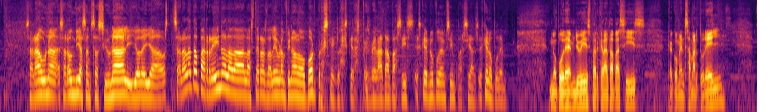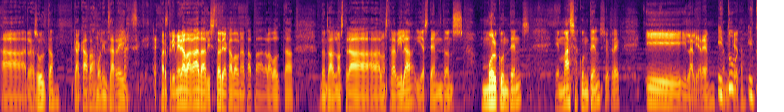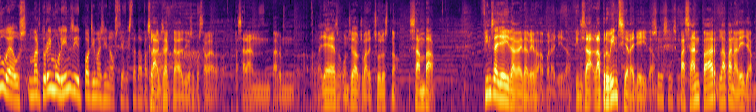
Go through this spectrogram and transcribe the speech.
Serà, una, serà un dia sensacional i jo deia, "Host, serà l'etapa reina la de les Terres de l'Ebre en final a l'aeroport, però és que, clar, és que després ve l'etapa 6, és que no podem ser imparcials, és que no podem. No podem, Lluís, perquè l'etapa 6, que comença a Martorell, eh, resulta que acaba a Molins de Rei. Per primera vegada a la història acaba una etapa de la volta doncs, al nostre, a la nostra vila i estem doncs, molt contents, eh, massa contents, jo crec, i, i la liarem I una tu, miqueta. I tu veus Martorell Molins i et pots imaginar, hòstia, aquesta etapa Clar, exacte, dius, vostè va- passaran per un, pel Vallès, alguns llocs, vale, xulos, no. Se'n va fins a Lleida gairebé, bueno, a Lleida, fins a la província de Lleida, Sí, sí, sí. passant per la Panadella.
